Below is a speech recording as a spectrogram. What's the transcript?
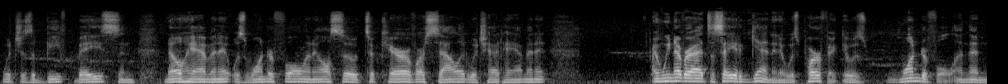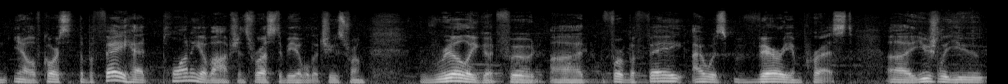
which is a beef base and no ham in it. Was wonderful, and also took care of our salad, which had ham in it. And we never had to say it again, and it was perfect. It was wonderful. And then, you know, of course, the buffet had plenty of options for us to be able to choose from really good food. Uh, for a buffet, I was very impressed. Uh, usually, you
